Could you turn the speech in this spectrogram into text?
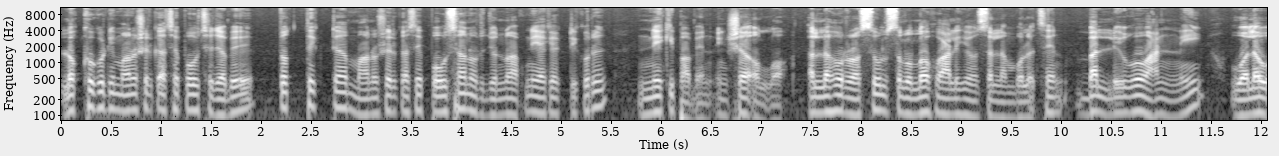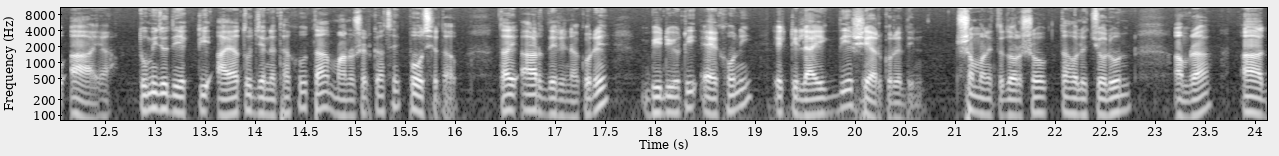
লক্ষ কোটি মানুষের কাছে পৌঁছে যাবে, প্রত্যেকটা মানুষের কাছে পৌঁছানোর জন্য আপনি এক একটি করে নেকি পাবেন ইনশা আল্লাহ আল্লাহর রসুল সাল আলহি আসাল্লাম বলেছেন, বাল্লিগো আন্নি ওয়ালাউ আয়া। তুমি যদি একটি আয়াতও জেনে থাকো, তা মানুষের কাছে পৌঁছে দাও। তাই আর দেরি না করে ভিডিওটি এখনই একটি লাইক দিয়ে শেয়ার করে দিন। সম্মানিত দর্শক, তাহলে চলুন আমরা আজ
